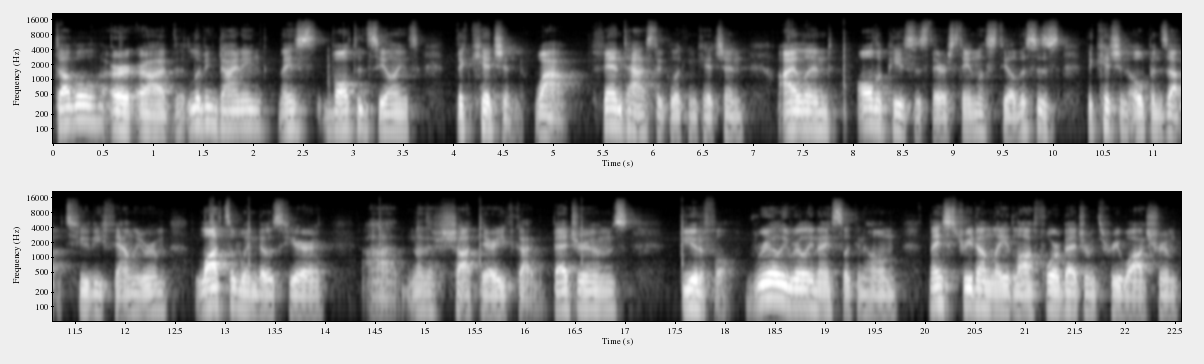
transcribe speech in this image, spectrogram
double or uh, living dining, nice vaulted ceilings. The kitchen, wow, fantastic looking kitchen. Island, all the pieces there, stainless steel. This is the kitchen opens up to the family room. Lots of windows here. Uh, another shot there. You've got bedrooms. Beautiful, really, really nice looking home. Nice street on Laidlaw, four bedroom, three washroom.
